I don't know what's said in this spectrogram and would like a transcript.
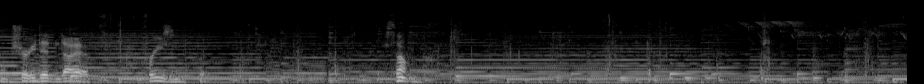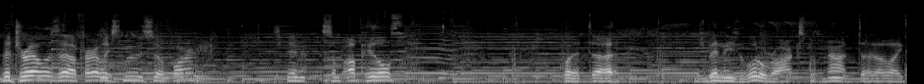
I'm sure he didn't die of freezing, but something. The trail is uh, fairly smooth so far. It's been some uphills, but uh, there's been these little rocks, but not uh, like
